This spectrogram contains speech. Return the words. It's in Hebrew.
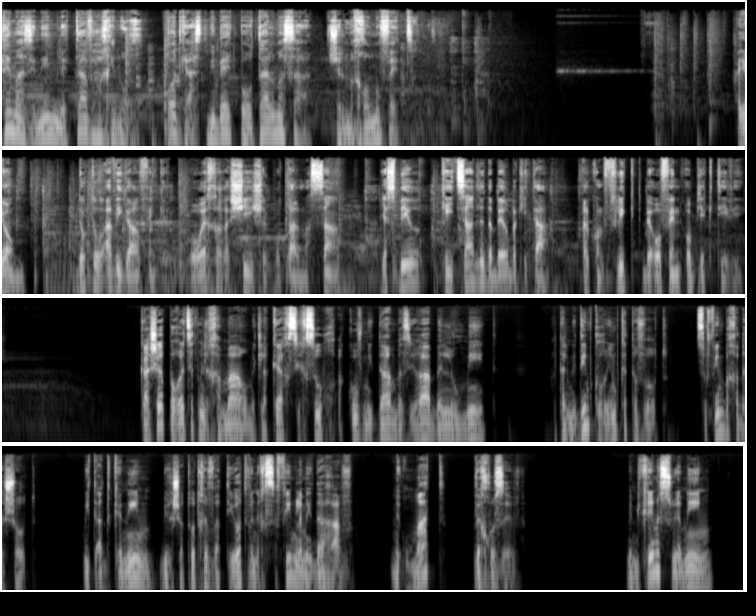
אתם מאזינים לתו החינוך, פודקאסט מבית פורטל מסע של מכון מופת. היום, דוקטור אבי גרפינקל, עורך הראשי של פורטל מסע, יסביר כיצד לדבר בכיתה על קונפליקט באופן אובייקטיבי. כאשר פורצת מלחמה או מתלקח סכסוך עקוב מדם בזירה הבינלאומית, התלמידים קוראים כתבות, צופים בחדשות, מתעדכנים ברשתות חברתיות ונחשפים למידע רב, מאומת וחוזב. במקרים מסוימים,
